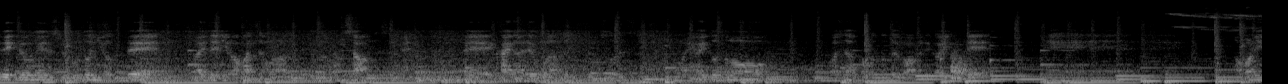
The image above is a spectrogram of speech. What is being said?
例えば絵で表現することによって相手に分かってもらうっていうのがたくさんあるんですよね、えー海外旅行なんかに行ってもそうですし、まあ、意外とその私なんかも例えばアメリカ行って、えーあまり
